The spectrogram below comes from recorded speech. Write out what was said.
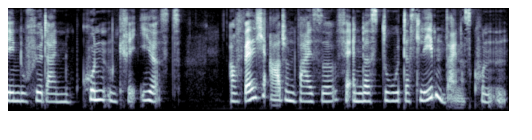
den du für deinen Kunden kreierst? Auf welche Art und Weise veränderst du das Leben deines Kunden?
